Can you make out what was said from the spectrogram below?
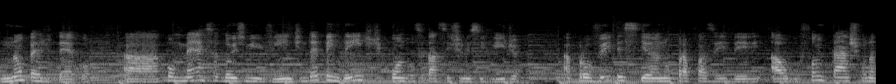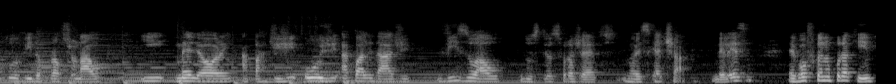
Não perde tempo. Uh, começa 2020, independente de quando você está assistindo esse vídeo, aproveita esse ano para fazer dele algo fantástico na tua vida profissional e melhorem a partir de hoje a qualidade visual dos teus projetos no SketchUp, beleza? Eu vou ficando por aqui,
